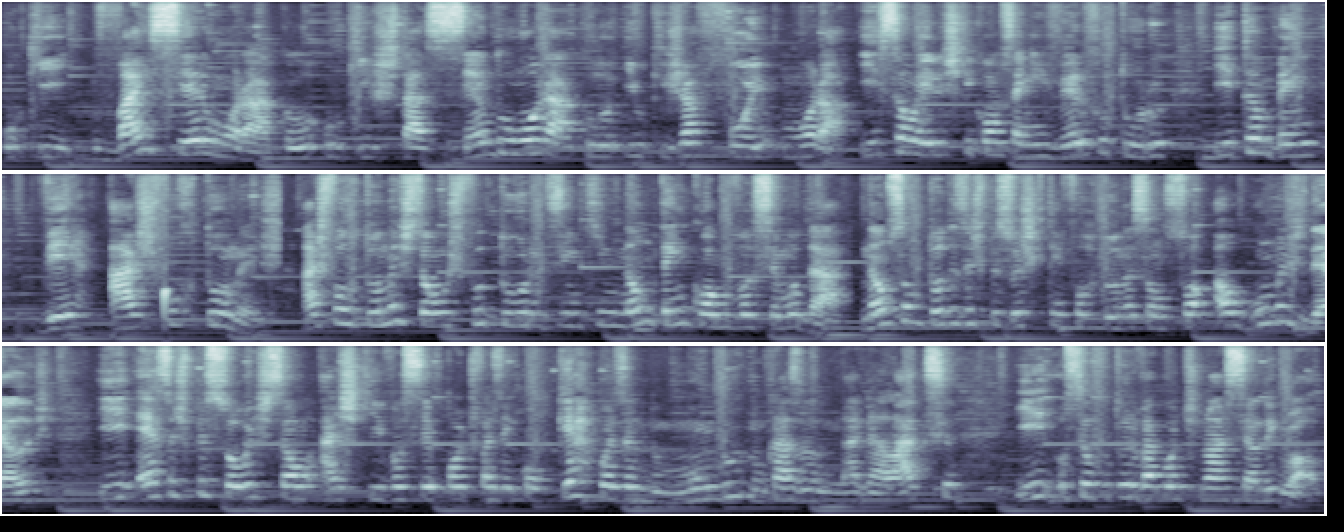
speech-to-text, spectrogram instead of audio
O que vai ser um oráculo, o que está sendo um oráculo e o que já foi um oráculo. E são eles que conseguem ver o futuro e também ver as fortunas. As fortunas são os futuros em que não tem como você mudar. Não são todas as pessoas que têm fortuna, são só algumas delas e essas pessoas são as que você pode fazer qualquer coisa no mundo, no caso na galáxia, e o seu futuro vai continuar sendo igual.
